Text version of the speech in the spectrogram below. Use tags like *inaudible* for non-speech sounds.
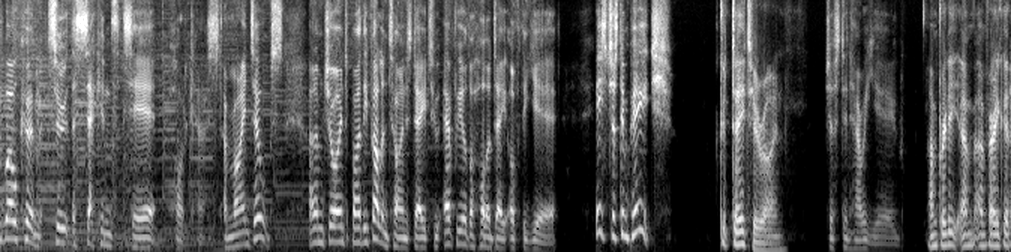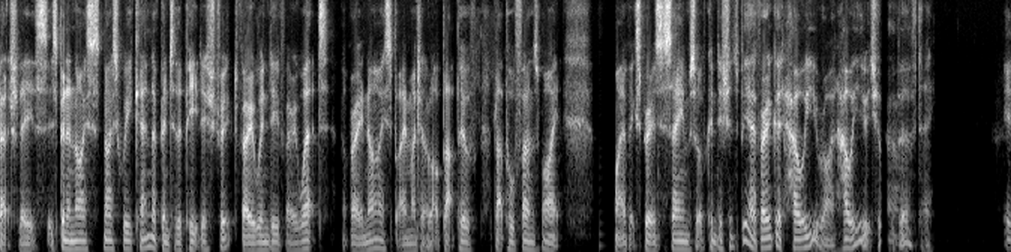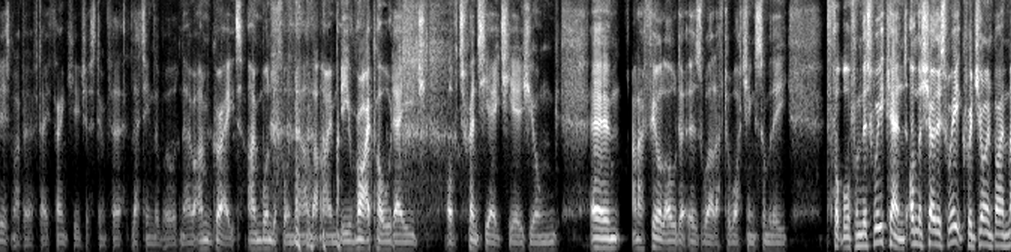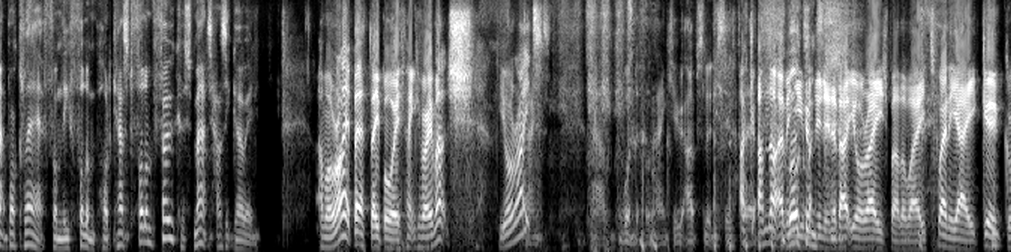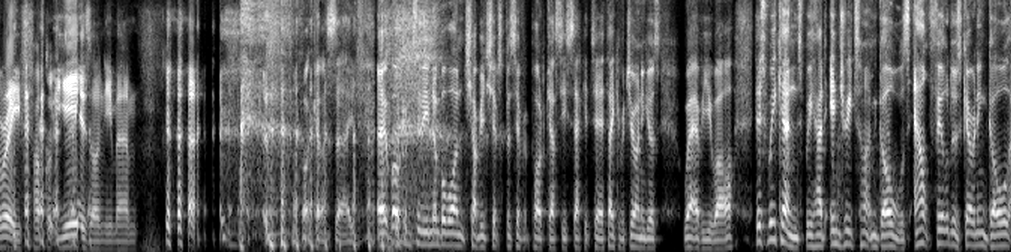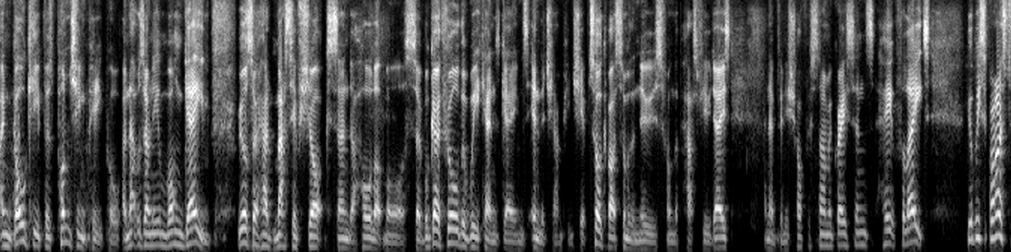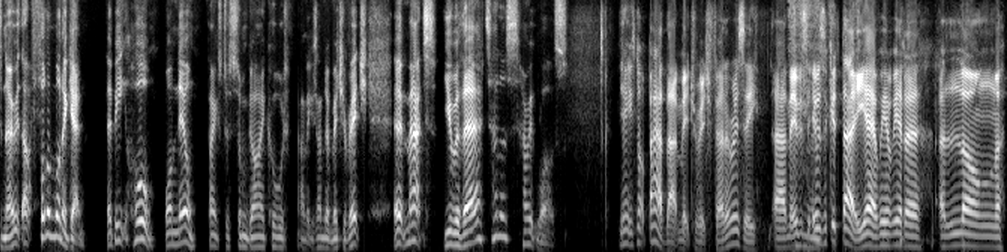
And welcome to the Second Tier podcast. I'm Ryan Dilks and I'm joined by the Valentine's Day to every other holiday of the year. It's Justin Peach. Good day to you, Ryan. Justin, how are you? I'm pretty. I'm, I'm very good actually. It's it's been a nice nice weekend. I've been to the Peak District. Very windy, very wet, not very nice. But I imagine a lot of Blackpool Blackpool fans might might have experienced the same sort of conditions. But yeah, very good. How are you, Ryan? How are you? It's your oh. birthday. It is my birthday. Thank you, Justin, for letting the world know. I'm great. I'm wonderful now that I'm the *laughs* ripe old age of 28 years young. Um, and I feel older as well after watching some of the football from this weekend. On the show this week, we're joined by Matt Broclair from the Fulham podcast, Fulham Focus. Matt, how's it going? I'm all right, birthday boy. Thank you very much. You all right? Thanks. Oh, wonderful, thank you. Absolutely super. *laughs* I, am not having Welcome. you mooning about your age, by the way. 28. Good grief. I've got years on you, man. *laughs* what can I say? Uh, welcome to the number one championship specific podcast, the second tier. Thank you for joining us wherever you are. This weekend, we had injury time goals, outfielders going in goal, and goalkeepers punching people. And that was only in one game. We also had massive shocks and a whole lot more. So we'll go through all the weekend's games in the championship, talk about some of the news from the past few days, and then finish off with Simon Grayson's Hateful Eight. You'll be surprised to know that Fulham won again. They beat Hull 1 0, thanks to some guy called Aleksandar Mitrovic. Uh, Matt, you were there. Tell us how it was. Yeah, he's not bad, that Mitrovic fella, is he? Um, it was it was a good day. Yeah, we, we had a, a long,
